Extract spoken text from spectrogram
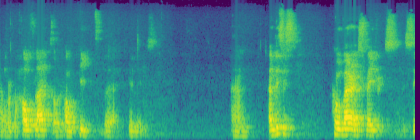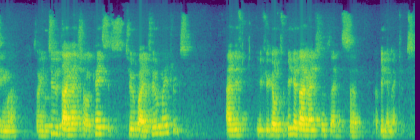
uh, or how flat or how peaked the hill is. Um, and this is covariance matrix, sigma. So in two-dimensional cases, two by two matrix, and if, if you go to bigger dimensions, then it's a, a bigger matrix.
